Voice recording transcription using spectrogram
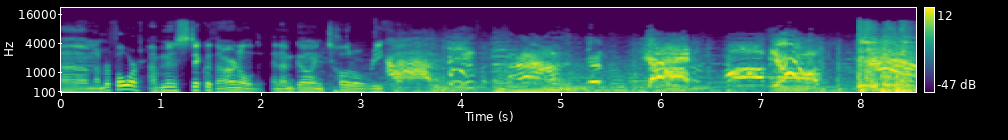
um Number four. i'm gonna stick with arnold and i'm going total recall Get off you!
